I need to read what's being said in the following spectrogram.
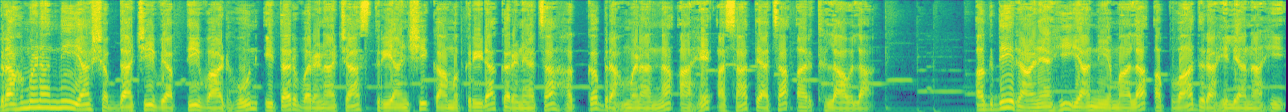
ब्राह्मणांनी या शब्दाची व्याप्ती वाढवून इतर वर्णाच्या स्त्रियांशी कामक्रीडा करण्याचा हक्क ब्राह्मणांना आहे असा त्याचा अर्थ लावला. अगदी राण्याही या नियमाला अपवाद राहिल्या नाही.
